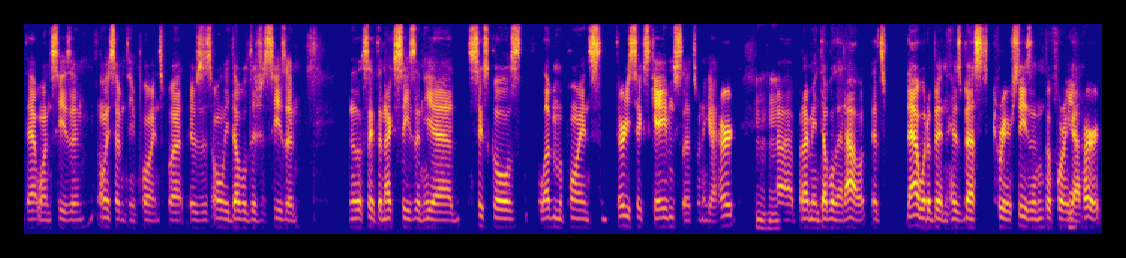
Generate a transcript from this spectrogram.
that one season, only 17 points, but it was his only double digit season. And it looks like the next season he had six goals, 11 points, 36 games. So that's when he got hurt. Mm-hmm. Uh, but I mean, double that out. It's that would have been his best career season before he yeah. got hurt.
